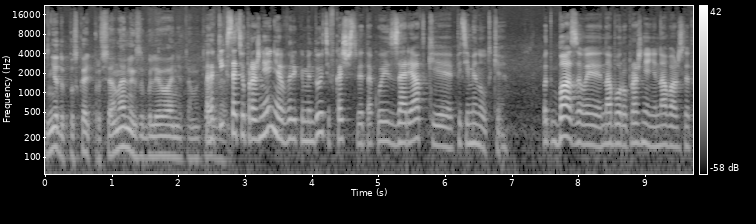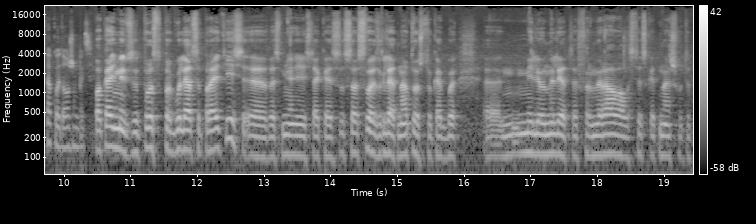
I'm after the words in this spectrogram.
не допускать профессиональных заболеваний. Там, и так а какие, далее. кстати, упражнения вы рекомендуете в качестве такой зарядки пятиминутки? Вот базовый набор упражнений, на ваш взгляд, какой должен быть? По крайней мере, просто прогуляться, пройтись. Э, то есть у меня есть такой свой взгляд на то, что как бы э, миллионы лет формировалось, так сказать, наше вот это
